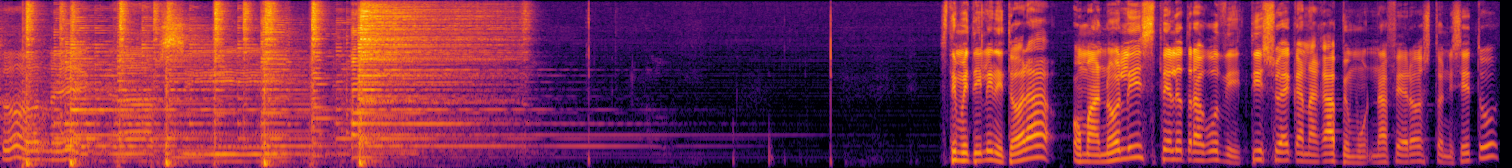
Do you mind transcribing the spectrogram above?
τον εγγράψει. Στη Μυτιλίνη τώρα, ο Μανώλης θέλει το τραγούδι «Τι σου έκανα αγάπη μου» να αφιερώσει στο νησί του,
